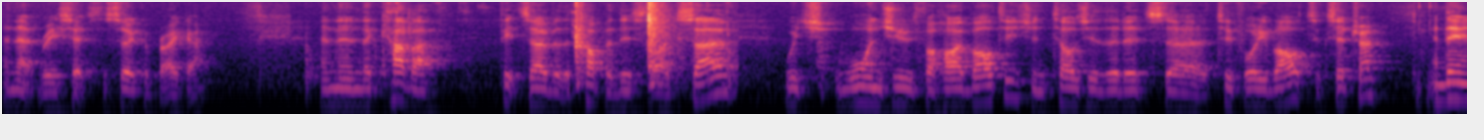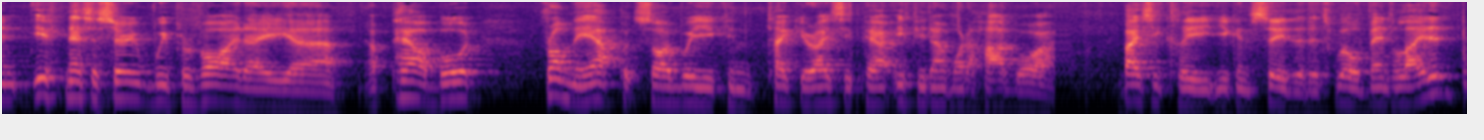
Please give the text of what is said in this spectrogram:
and that resets the circuit breaker. And then the cover fits over the top of this like so which warns you for high voltage and tells you that it's uh, 240 volts, etc. And then, if necessary, we provide a, uh, a power board from the output side where you can take your AC power if you don't want a hard wire. Basically, you can see that it's well ventilated.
